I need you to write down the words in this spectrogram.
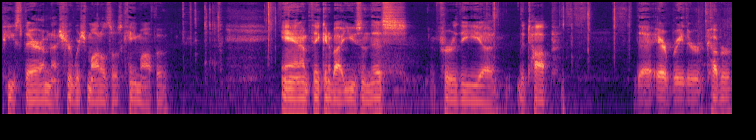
piece there. I'm not sure which models those came off of. And I'm thinking about using this for the uh, the top, the air breather cover.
